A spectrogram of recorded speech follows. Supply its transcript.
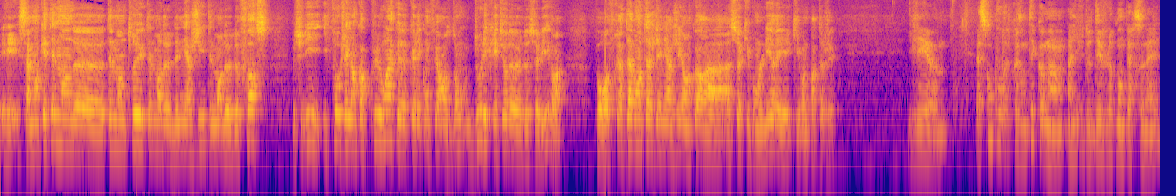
Et ça manquait tellement de, tellement de trucs, tellement d'énergie, tellement de, force. Je me suis dit, il faut que j'aille encore plus loin que, les conférences. D'où l'écriture de, ce livre, pour offrir davantage d'énergie encore à ceux qui vont le lire et qui vont le partager. Il est. Euh, est-ce qu'on pourrait présenter comme un, livre de développement personnel?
